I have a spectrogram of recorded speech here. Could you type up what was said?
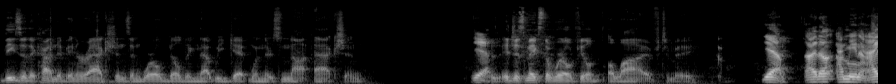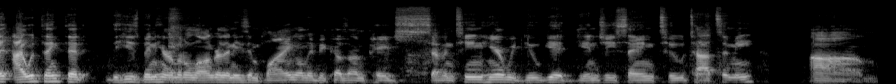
these are the kind of interactions and world building that we get when there's not action. Yeah. It just makes the world feel alive to me. Yeah, I don't. I mean, I I would think that he's been here a little longer than he's implying, only because on page seventeen here we do get Genji saying to Tatsumi, um,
